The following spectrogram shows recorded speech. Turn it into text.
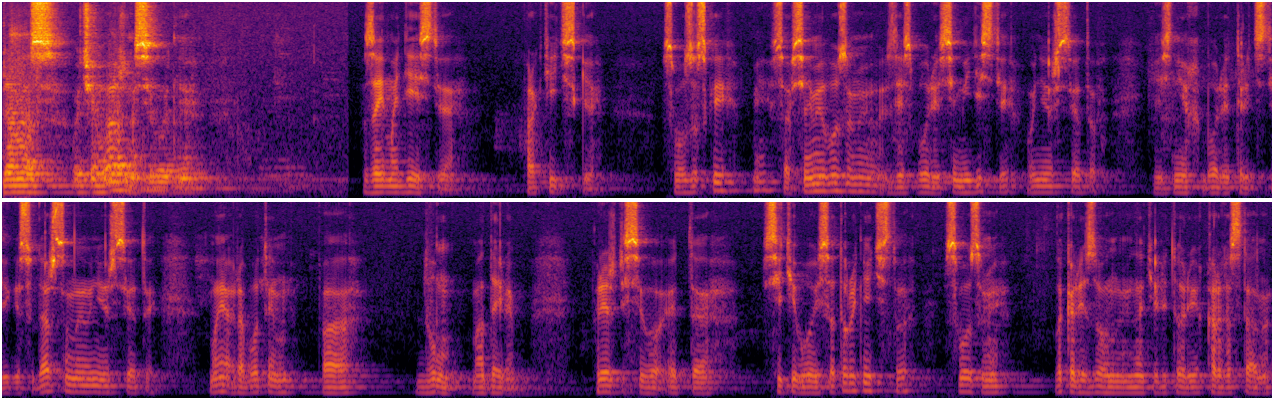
Для нас очень важно сегодня взаимодействие практически с вузовскими, со всеми вузами. Здесь более 70 университетов, из них более 30 государственные университеты. Мы работаем по двум моделям. Прежде всего, это сетевое сотрудничество с вузами, локализованными на территории Кыргызстана.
